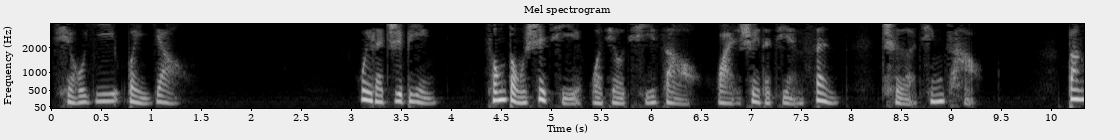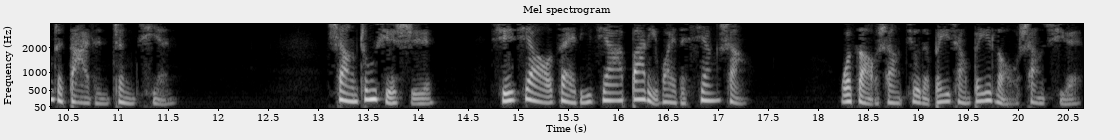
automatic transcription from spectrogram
求医问药。为了治病，从懂事起，我就起早晚睡的捡粪、扯青草，帮着大人挣钱。上中学时，学校在离家八里外的乡上，我早上就得背上背篓上学。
